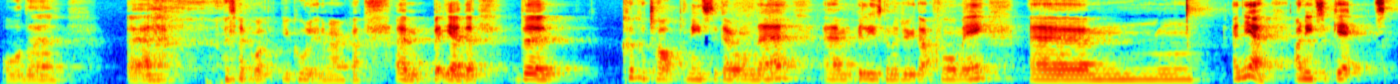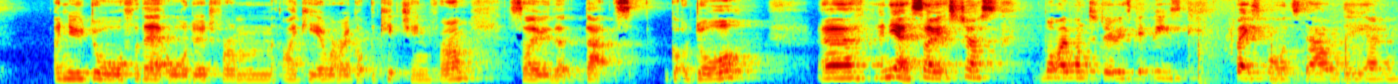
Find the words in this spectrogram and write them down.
or the uh, I don't know what you call it in America. Um, but yeah, the the cooker top needs to go on there. Um, Billy's going to do that for me. Um, and yeah, I need to get a new door for their ordered from Ikea where I got the kitchen from. So that that's got a door. Uh, and yeah, so it's just what I want to do is get these baseboards down, the um,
